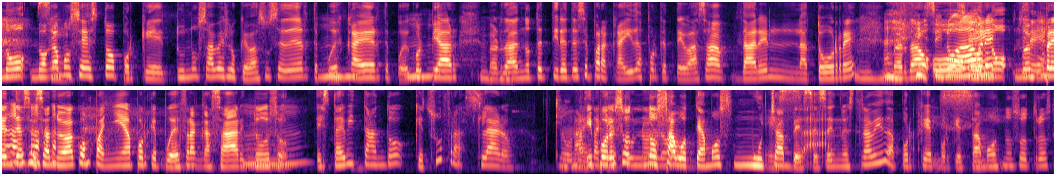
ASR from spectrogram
no, no Sí. hagamos esto porque tú no sabes lo que va a suceder, te puedes caer, te puedes golpear. ¿verdad? No te tires de ese paracaídas porque te vas a dar en la torre. ¿verdad? Si o no abre. no, no Sí. emprendes esa nueva compañía porque puedes fracasar y todo eso. Está evitando que sufras. Claro. Claro. Y por eso no nos lo- saboteamos muchas veces en nuestra vida. ¿Por qué? Ay, Porque estamos nosotros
